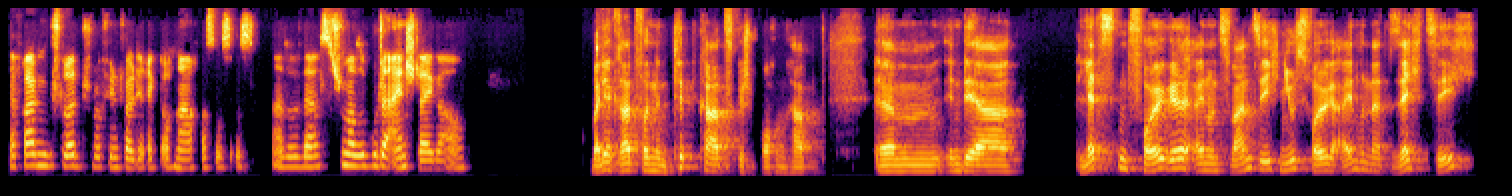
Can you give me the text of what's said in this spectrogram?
Da fragen die Leute schon auf jeden Fall direkt auch nach, was das ist. Also das ist schon mal so ein guter Einsteiger auch. Weil ihr gerade von den Tipcards gesprochen habt. Ähm, in der letzten Folge 21, Newsfolge 160,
